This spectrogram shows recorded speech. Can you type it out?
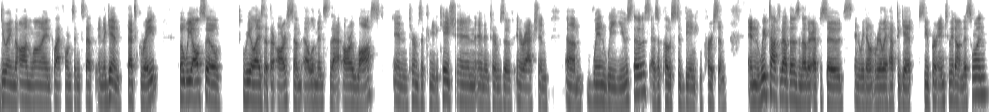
doing the online platforms and stuff. And again, that's great. But we also realize that there are some elements that are lost in terms of communication and in terms of interaction um, when we use those as opposed to being in person. And we've talked about those in other episodes, and we don't really have to get super into it on this one.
